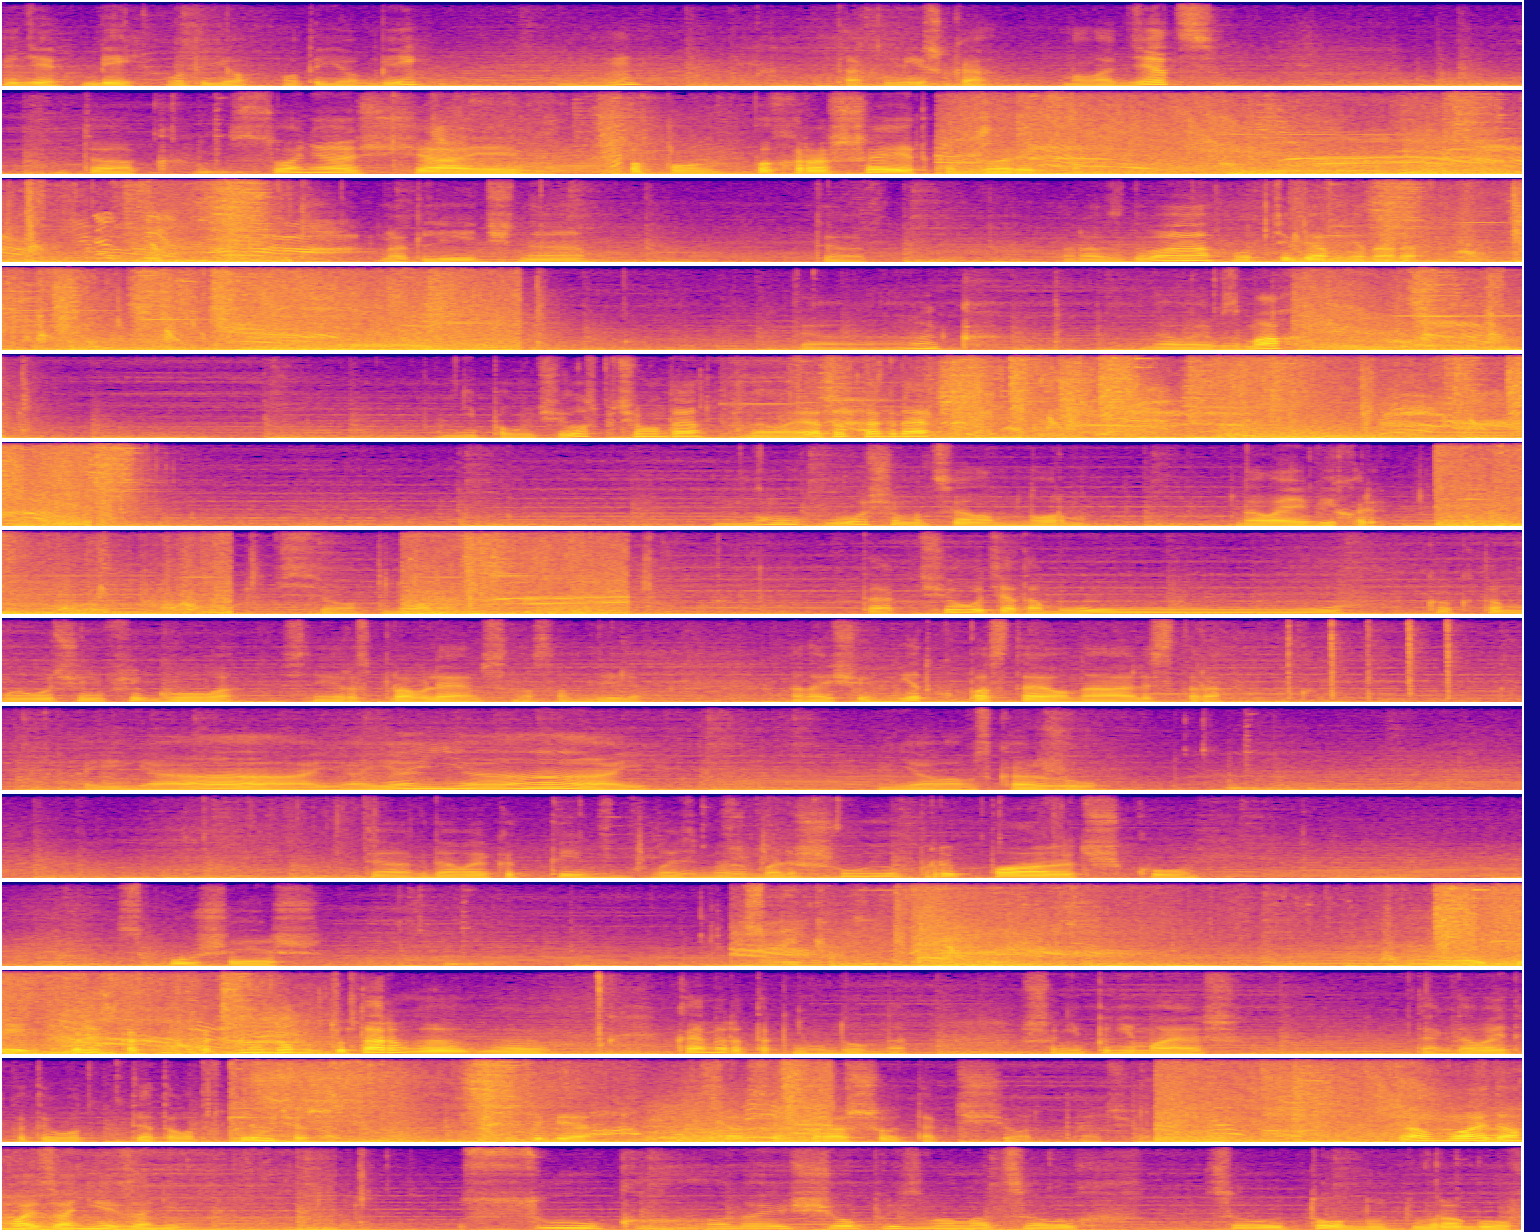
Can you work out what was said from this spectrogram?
Иди, бей, вот ее, вот ее, бей. Угу. Так, Мишка, молодец. Так, Соня ща и похорошеет, как говорится. Отлично. Так. Раз, два. Вот тебя мне надо. Так. Давай взмах. Не получилось почему-то. Давай это тогда. в общем и целом норм. Давай вихрь. Все, норм. Так, что у тебя там? Как-то мы очень фигово с ней расправляемся на самом деле. Она еще метку поставила на Алистера. Ай-яй-яй, ай-яй-яй. Я вам скажу. Так, давай-ка ты возьмешь большую припарочку. Скушаешь. Давай, бей. Блин, как, как неудобно. Тут ар, э, э, камера так неудобно, что не понимаешь. Так, давай-ка ты вот это вот включишь. Тебе совсем хорошо. Так, черт. А черт. Давай, давай, за ней, за ней. Сука, она еще призвала целых, целую тонну врагов.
